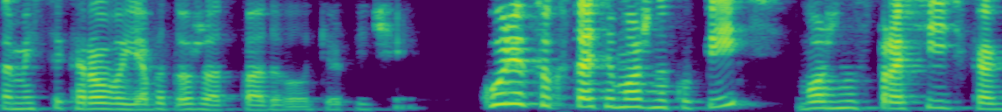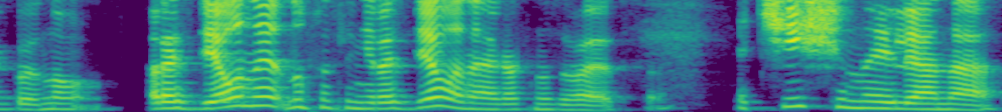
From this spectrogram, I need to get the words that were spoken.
На месте коровы я бы тоже откладывала кирпичи. Курицу, кстати, можно купить. Можно спросить, как бы, ну, разделанная, ну, в смысле, не разделанная, а как называется? Очищенная ли она?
